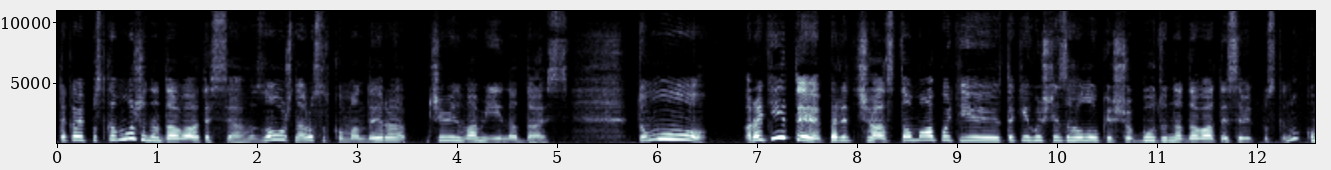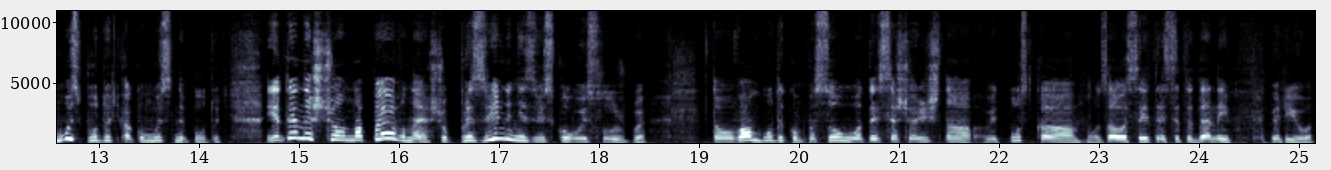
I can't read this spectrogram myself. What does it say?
така відпустка може надаватися, знову ж на розсуд командира, чи він вам її надасть. Тому радіти передчасно, мабуть, і такі гучні заголовки, що будуть надаватися відпустки. Ну, комусь будуть, а комусь не будуть. Єдине, що напевне, що при звільненні з військової служби, то вам буде компенсовуватися щорічна відпустка за ось цей 30-денний період.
